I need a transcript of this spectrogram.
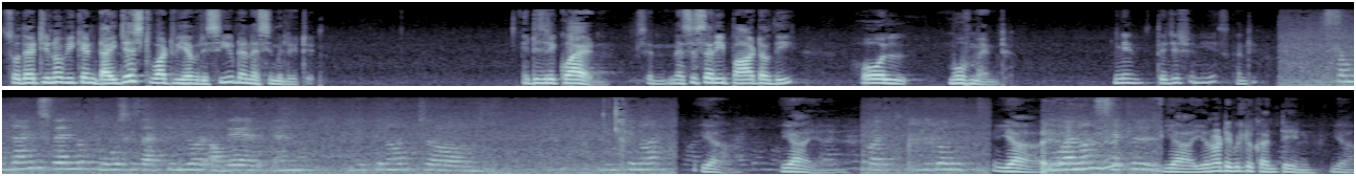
so that you know we can digest what we have received and assimilated it is required necessary part of the whole movement Tejaswini yes, continue. Sometimes when the force is acting, you are aware and you cannot, um, you cannot. Yeah. Don't know. Yeah, yeah, yeah. But you don't. Yeah, You are not settled. yeah, you're not able to contain. Yeah.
